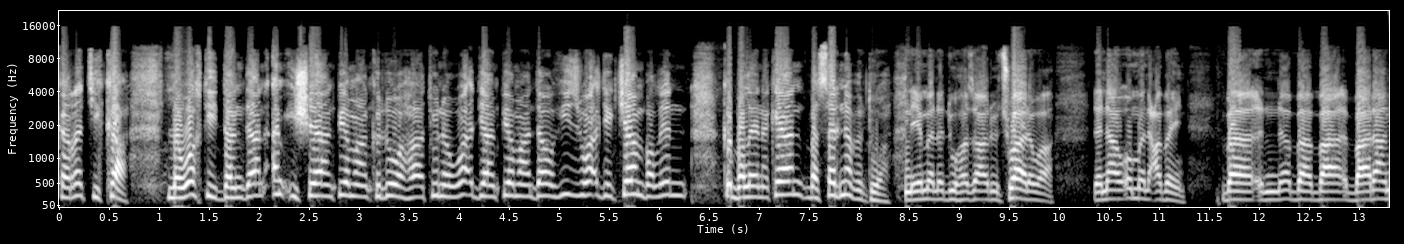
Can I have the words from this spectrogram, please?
کەڕەتی کا لە وەختی دەنگدان ئەم ئیشەیان پێمان کردوە هاتونە وەعدیان پێمان داو هیچ وەعدێکیان بەڵێن بەڵێنەکەیان بەسەر نەبردوە. ئێمە لە دوو هەزار و چوار ەوە لە ناو ئەو مەلعەبەین بە بە بە باران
